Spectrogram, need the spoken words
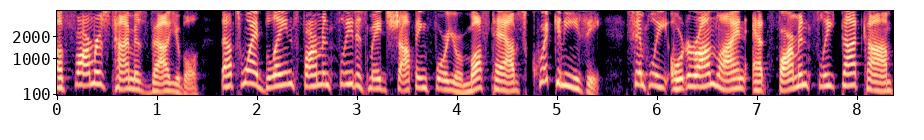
A farmer's time is valuable. That's why Blain's Farm and Fleet has made shopping for your must haves quick and easy. Simply order online at farmandfleet.com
